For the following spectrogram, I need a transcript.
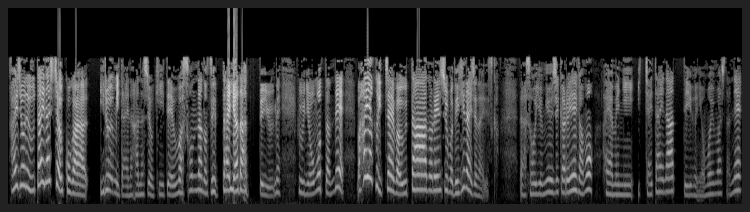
会場で歌い出しちゃう子がいるみたいな話を聞いて、うわ、そんなの絶対嫌だっっていうね、風に思ったんで、まあ、早く行っちゃえば歌の練習もできないじゃないですか。だからそういうミュージカル映画も早めに行っちゃいたいなっていう風に思いましたね。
